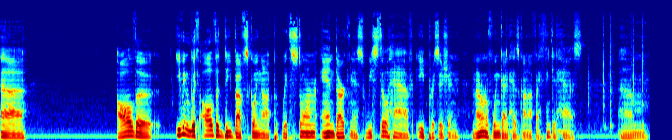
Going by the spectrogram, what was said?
uh, all the even with all the debuffs going up with storm and darkness, we still have eight precision. And I don't know if wind guide has gone off. I think it has. Um,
